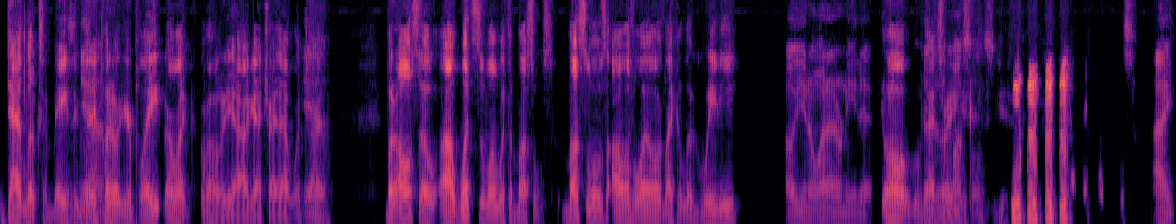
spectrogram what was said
That looks amazing. They put it on your plate. I'm like, oh yeah, I gotta try that one Yeah. time. But also, uh, what's the one with the mussels? Mussels, olive oil, like a linguine. Oh, you know what? I don't eat it. Oh, that's right. mussels. I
